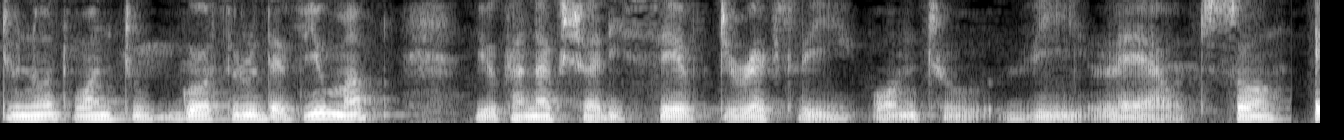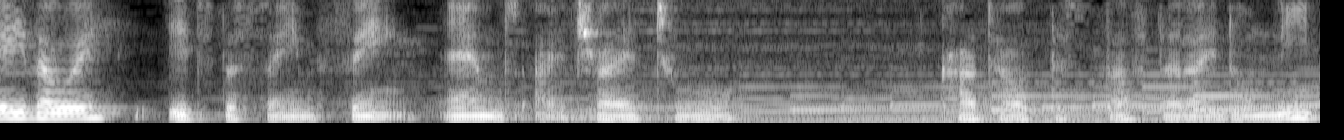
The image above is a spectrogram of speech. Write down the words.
do not want to go through the view map, you can actually save directly onto the layout. So either way, it's the same thing. And I try to cut out the stuff that I don't need.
